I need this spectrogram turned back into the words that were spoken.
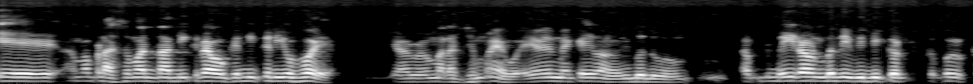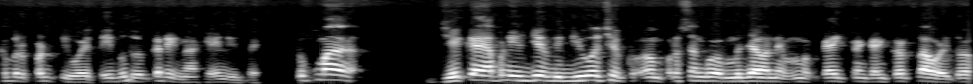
એ આપણા સમાજના દીકરાઓ કે દીકરીઓ હોય, કે અમારા જમાય હોય એને કહેવાનું એ બધું બૈરાઓને બધી વિધિ ખબર પડતી હોય તો એ બધું કરી નાખે એની રીતે. ટૂંકમાં જે કાંઈ આપણી જે વિધિઓ છે પ્રસંગો મજા અને કંઈક ને કંઈક કરતા હોય તો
